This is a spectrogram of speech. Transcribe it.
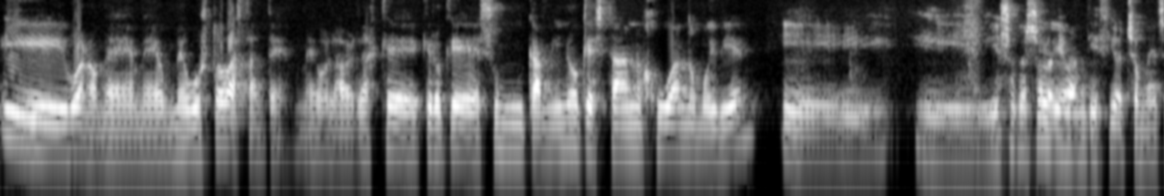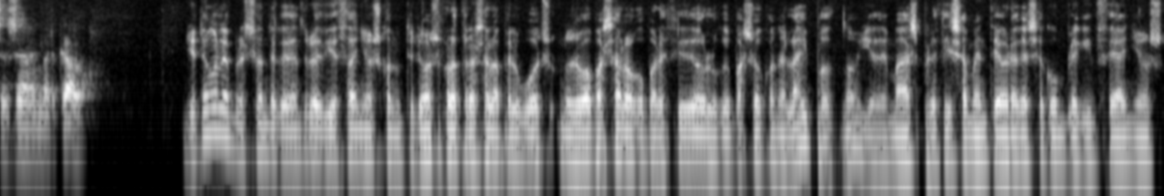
Y bueno, me, gustó bastante. la verdad es que creo que es un camino que están jugando muy bien y, eso que solo llevan 18 meses en el mercado. Yo tengo la impresión de que dentro de 10 años, cuando tiremos para atrás el Apple Watch, nos va a pasar algo parecido a lo que pasó con el iPod, ¿no? Y además, precisamente ahora que se cumple 15 años,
